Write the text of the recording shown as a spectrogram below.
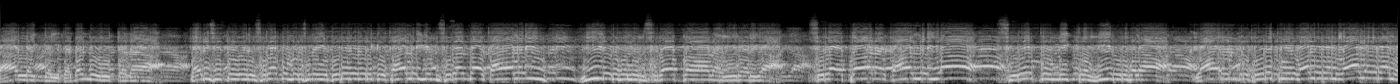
காலங்கள் கடந்து விட்டன. பரிசு தொகையில் சிறப்பு பரிசனை பெறுவதற்கு காலையும் சிறந்த காலை. வீரர்களும் சிறப்பான வீரர்கள். சிறப்பான காலையா? சிறப்பு மிக்க வீரர்களா. யார் என்று பொறுப்பில் வாழ்வரால் வாழ்வரால்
